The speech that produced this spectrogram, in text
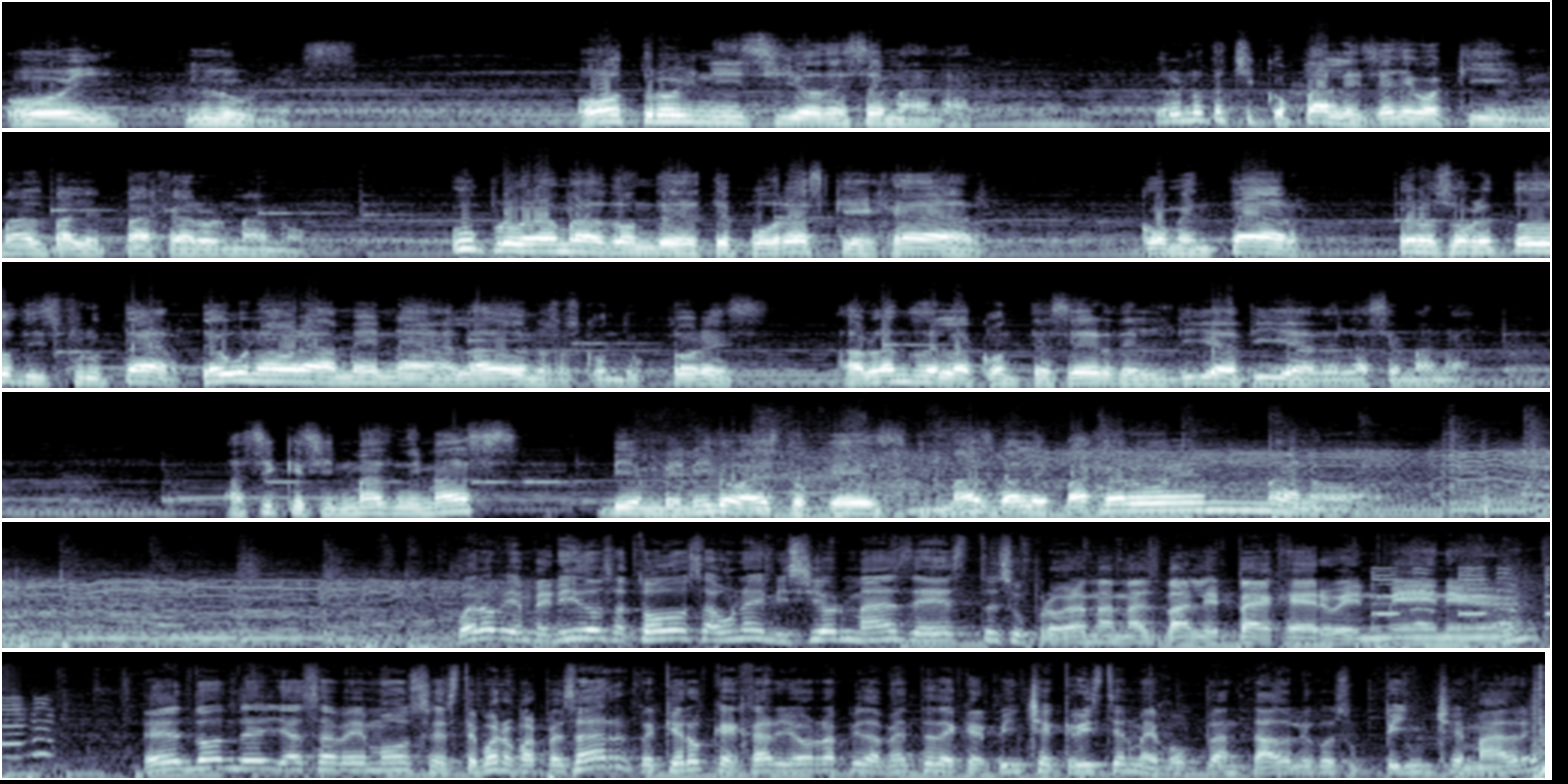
Hoy, lunes. Otro inicio de semana. Pero no te chicopales, ya llegó aquí, más vale pájaro hermano. Un programa donde te podrás quejar, comentar, pero sobre todo disfrutar de una hora amena al lado de nuestros conductores, hablando del acontecer del día a día de la semana. Así que sin más ni más, bienvenido a esto que es Más vale pájaro en mano. Bueno, bienvenidos a todos a una emisión más de esto, es su programa Más vale pájaro en mano. En donde ya sabemos, este, bueno, para empezar, me quiero quejar yo rápidamente de que el pinche Cristian me dejó plantado el hijo de su pinche madre.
